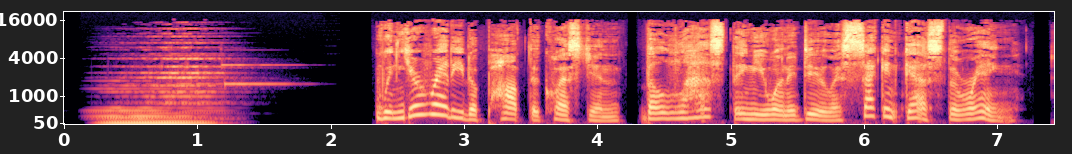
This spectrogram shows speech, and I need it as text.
When you're ready to pop the question, the last thing you want to do is second guess the ring.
